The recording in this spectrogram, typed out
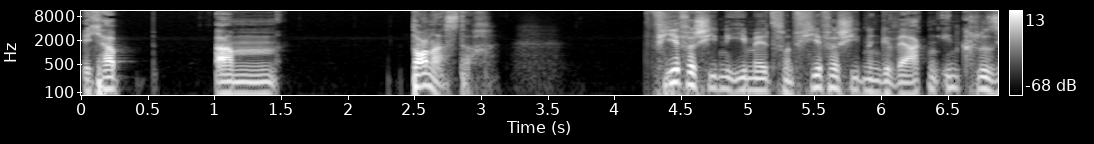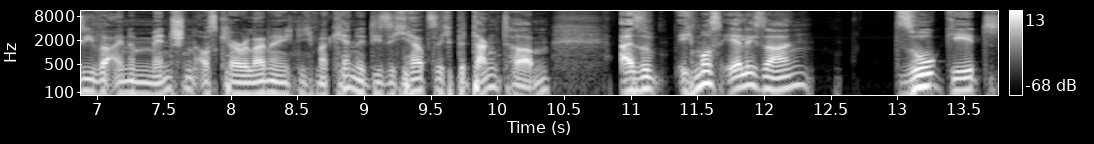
ich habe am Donnerstag vier verschiedene E-Mails von vier verschiedenen Gewerken, inklusive einem Menschen aus Carolina, den ich nicht mal kenne, die sich herzlich bedankt haben. Also ich muss ehrlich sagen, so geht,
